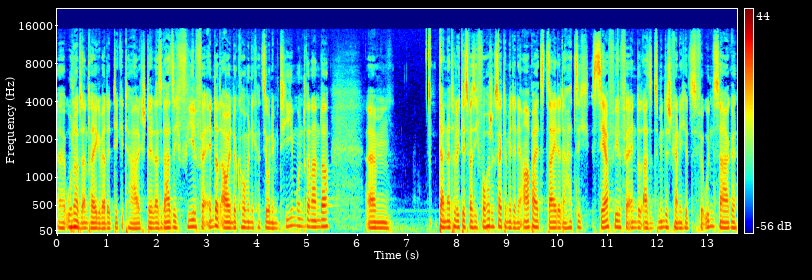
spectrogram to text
Äh, Urlaubsanträge werden digital gestellt. Also da hat sich viel verändert, auch in der Kommunikation im Team untereinander. Ähm, dann natürlich das, was ich vorher schon gesagt habe mit der Arbeitszeit, da hat sich sehr viel verändert. Also zumindest kann ich jetzt für uns sagen,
